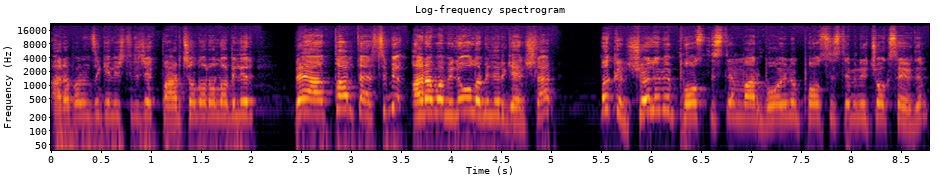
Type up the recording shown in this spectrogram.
arabanızı geliştirecek parçalar olabilir veya tam tersi bir araba bile olabilir gençler. Bakın şöyle bir post sistemi var. Bu oyunun post sistemini çok sevdim.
